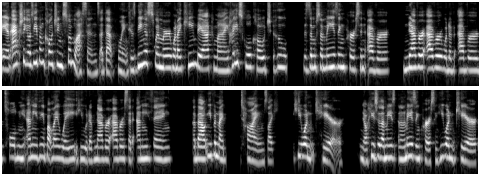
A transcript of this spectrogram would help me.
And actually i was even coaching swim lessons at that point because being a swimmer when i came back my high school coach who is the most amazing person ever never ever would have ever told me anything about my weight. He would have never ever said anything about even my times. Like he wouldn't care. You know, he's an amazing an amazing person. He wouldn't care,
